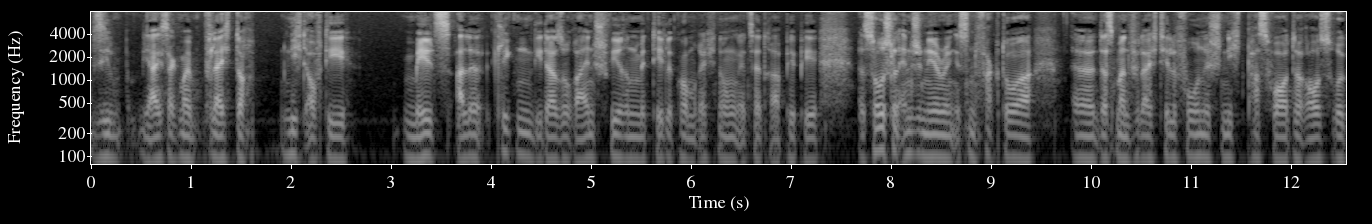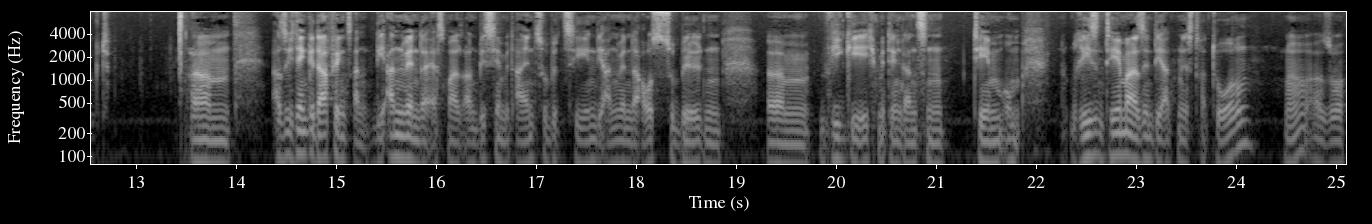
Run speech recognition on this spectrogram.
sie, ja, ich sag mal, vielleicht doch nicht auf die Mails alle klicken, die da so reinschwirren mit Telekom-Rechnungen etc. pp. Social Engineering ist ein Faktor, äh, dass man vielleicht telefonisch nicht Passworte rausrückt. Ähm, also ich denke, da fängt es an, die Anwender erstmal ein bisschen mit einzubeziehen, die Anwender auszubilden. Ähm, wie gehe ich mit den ganzen Themen um. Riesenthema sind die Administratoren. Ne? Also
